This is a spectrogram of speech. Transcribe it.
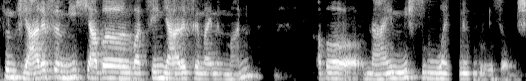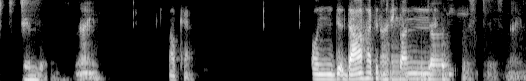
Fünf Jahre für mich, aber war zehn Jahre für meinen Mann. Aber nein, nicht so eine große Umstellung. Nein. Okay. Und da nein. Glaube ich nicht, nein.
